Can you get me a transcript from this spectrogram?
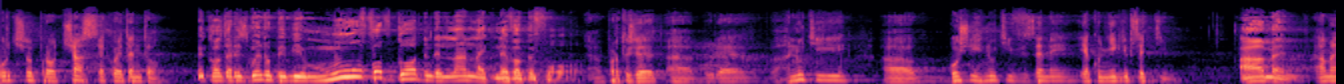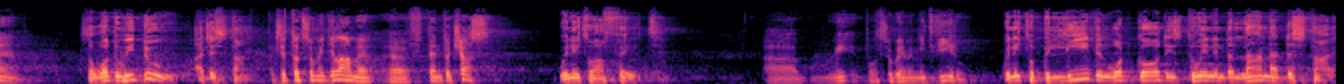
určil pro čas, jako je tento. Because there is going to be a move of God in the land like never before. Uh, protože uh, bude hnutí, uh, boží hnutí v zemi jako nikdy předtím. Amen. Amen. So what do we do at this time? Takže to, co my děláme uh, v tento čas, We need to have faith. uh, my potřebujeme mít víru. We need to believe in what God is doing in the land at this time.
